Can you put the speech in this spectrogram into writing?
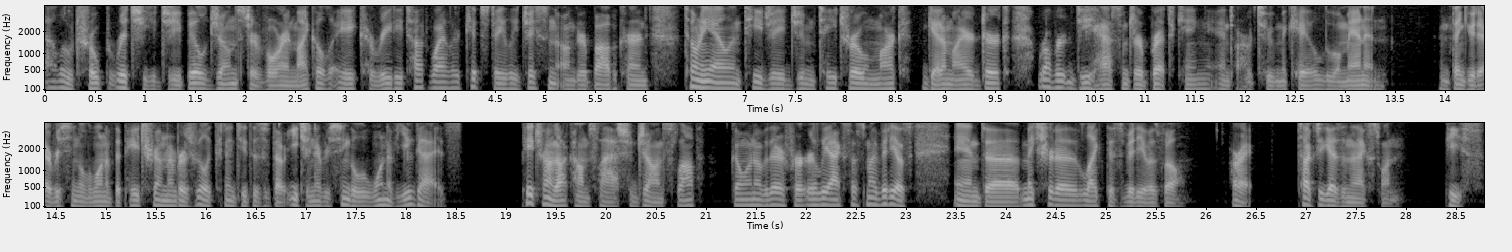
Allotrope, Richie G, Bill Jones, Vorin, Michael A, Caridi, Todd Weiler, Kip Staley, Jason Unger, Bob Kern, Tony Allen, TJ, Jim Tatro, Mark Gettemeyer, Dirk, Robert D. Hassinger, Brett King, and R2 Mikhail Luomanen. And thank you to every single one of the Patreon members. Really couldn't do this without each and every single one of you guys. Patreon.com slash John Slop going over there for early access to my videos. And uh, make sure to like this video as well. All right. Talk to you guys in the next one. Peace.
